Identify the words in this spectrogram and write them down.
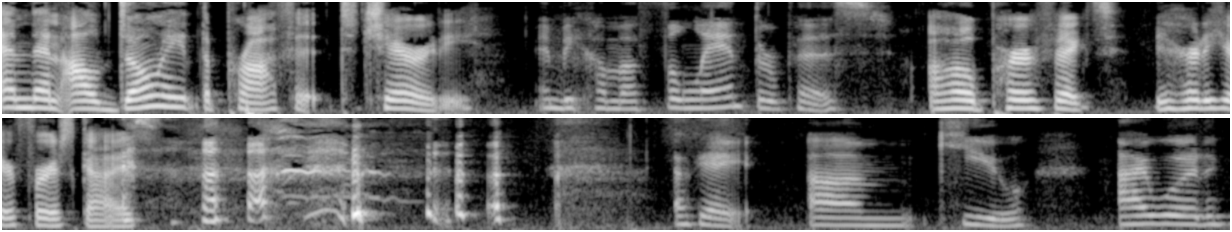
and then I'll donate the profit to charity. and become a philanthropist. Oh, perfect. You heard it here first, guys. Okay, um, Q. I would.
